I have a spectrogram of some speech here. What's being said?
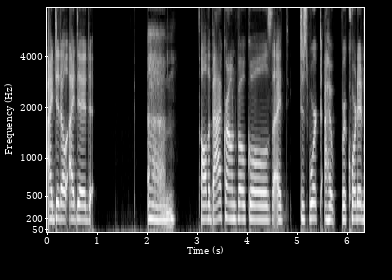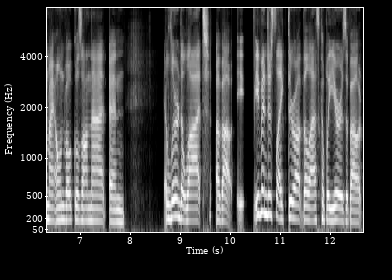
I did a- I did um all the background vocals. I just worked. I recorded my own vocals on that, and I learned a lot about even just like throughout the last couple years about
